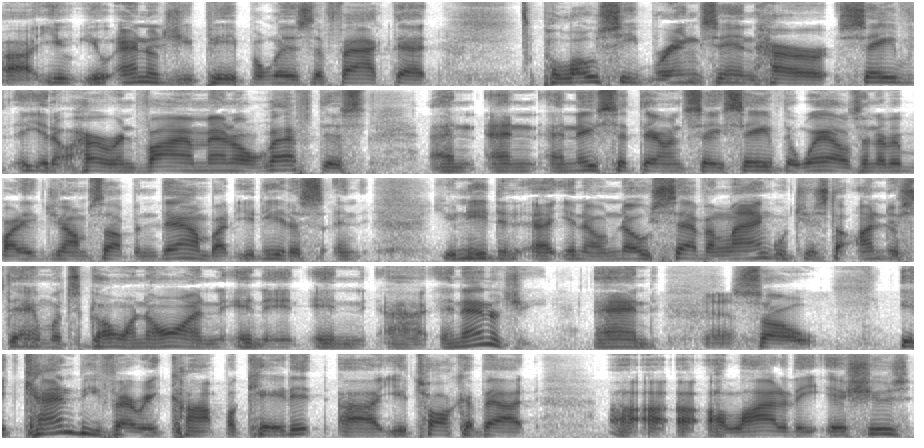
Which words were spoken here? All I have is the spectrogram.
uh, you you energy people, is the fact that Pelosi brings in her save, you know, her environmental leftists, and, and, and they sit there and say save the whales, and everybody jumps up and down. But you need a you need uh, you know know seven languages to understand what's going on in in in, uh, in energy. And so it can be very complicated. Uh, you talk about uh, a, a, lot of the issues.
